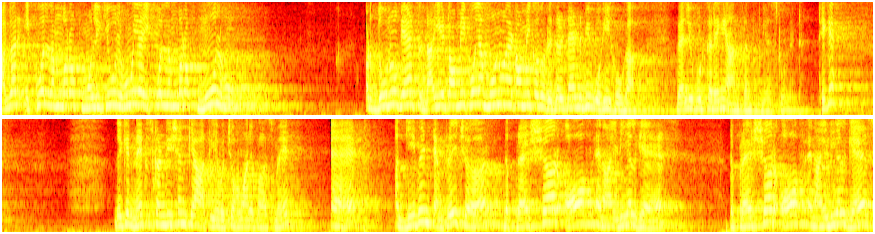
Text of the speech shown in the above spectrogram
अगर इक्वल नंबर ऑफ़ मॉलिक्यूल हो या इक्वल नंबर ऑफ़ मोल हो, और दोनों गैस डाई एटॉमिक हो या मोनो एटॉमिक हो तो रिजल्टेंट भी वही होगा। वैल्यू पुट करेंगे आंसर बन गया स्टूडेंट ठीक है? देखिए नेक्स्ट कंडीशन क्या आती है बच्चों हमारे पास में? At a given temperature the pressure of an ideal gas the pressure of an ideal gas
